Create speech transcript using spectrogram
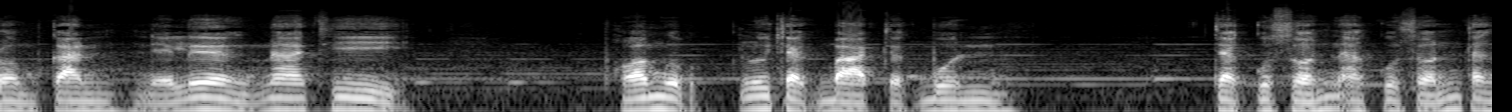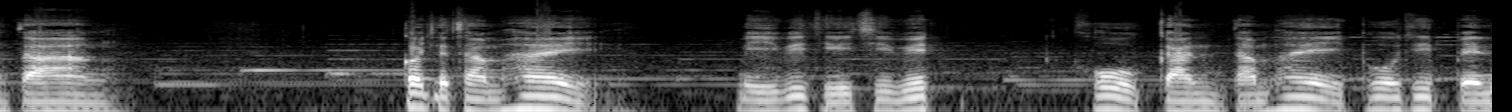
รมกันในเรื่องหน้าที่ พร้อมกับรู้จักบาปจากบุญ จากกุศลอกุศลต่างๆ ก็จะทำให้มีวิถีชีวิตคู่กันทำให้ผู้ที่เป็น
